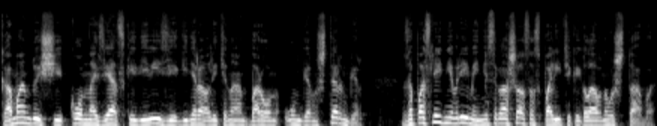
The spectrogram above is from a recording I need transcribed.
Командующий конно-азиатской дивизией генерал-лейтенант барон Унгерн Штернберг за последнее время не соглашался с политикой главного штаба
